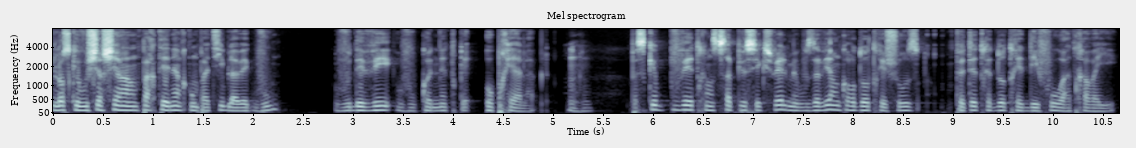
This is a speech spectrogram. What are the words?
lorsque vous cherchez un partenaire compatible avec vous, vous devez vous connaître au préalable. Mhm. Parce que vous pouvez être un sapiosexuel, mais vous avez encore d'autres choses, peut-être d'autres défauts à travailler.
